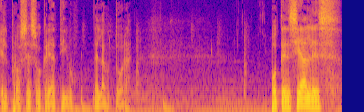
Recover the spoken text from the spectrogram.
el proceso creativo de la autora. Potenciales,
